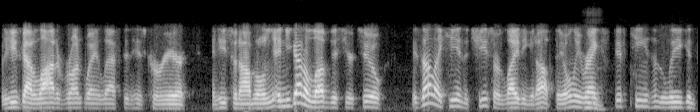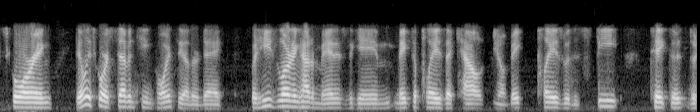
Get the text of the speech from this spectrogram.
but he's got a lot of runway left in his career, and he's phenomenal. And you got to love this year too. It's not like he and the Chiefs are lighting it up. They only ranked 15th in the league in scoring. They only scored 17 points the other day, but he's learning how to manage the game, make the plays that count. You know, make plays with his feet, take the the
